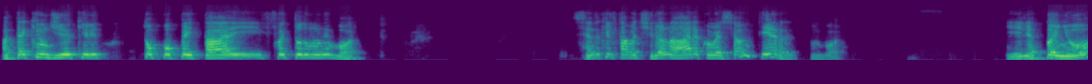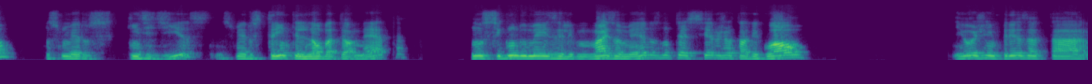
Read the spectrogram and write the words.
Até que um dia que ele topou peitar e foi todo mundo embora. Sendo que ele estava tirando a área comercial inteira embora. E ele apanhou nos primeiros 15 dias, nos primeiros 30 ele não bateu a meta, no segundo mês ele mais ou menos, no terceiro já estava igual, e hoje a empresa está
